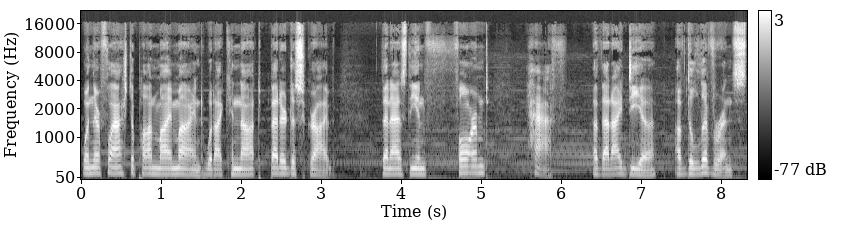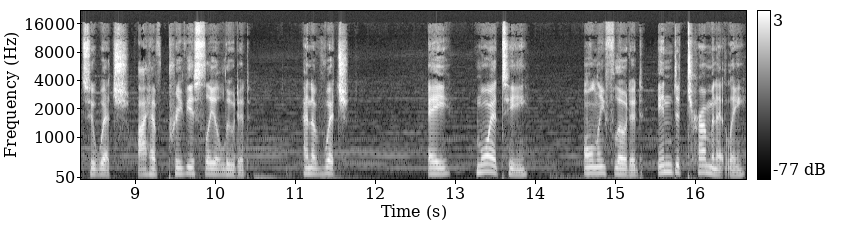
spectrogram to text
when there flashed upon my mind what I cannot better describe than as the informed half of that idea of deliverance to which I have previously alluded, and of which a moiety only floated indeterminately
